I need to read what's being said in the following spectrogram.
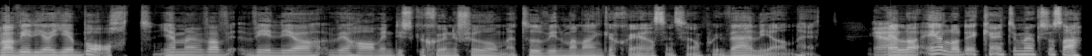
Vad vill jag ge bort? Ja, men vad vill jag, vi har en diskussion i forumet, hur vill man engagera sig till exempel i välgörenhet? Ja. Eller, eller det kan ju till och med också säga,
